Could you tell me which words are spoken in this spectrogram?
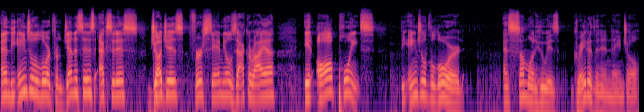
And the angel of the Lord from Genesis, Exodus, Judges, 1 Samuel, Zechariah, it all points the angel of the Lord as someone who is greater than an angel.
